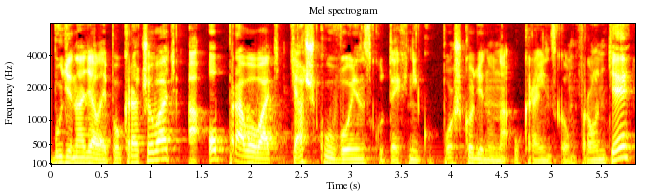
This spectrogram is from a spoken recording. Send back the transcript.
bude naďalej pokračovať a opravovať ťažkú vojenskú techniku poškodenú na ukrajinskom fronte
